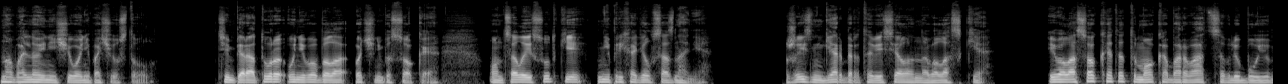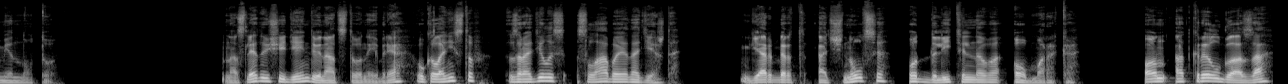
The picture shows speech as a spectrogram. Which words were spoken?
но больной ничего не почувствовал. Температура у него была очень высокая, он целые сутки не приходил в сознание. Жизнь Герберта висела на волоске, и волосок этот мог оборваться в любую минуту. На следующий день, 12 ноября, у колонистов зародилась слабая надежда. Герберт очнулся от длительного обморока. Он открыл глаза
